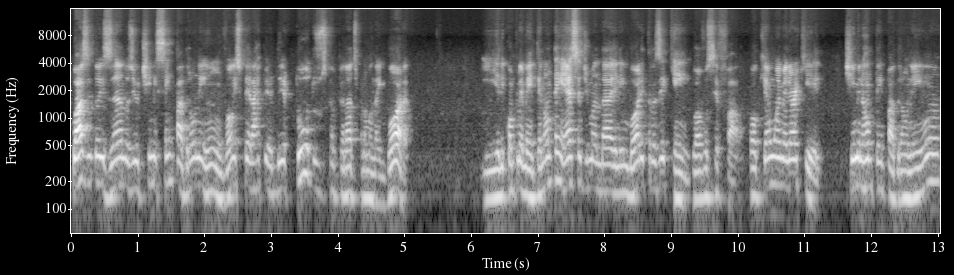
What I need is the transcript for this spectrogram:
Quase dois anos e o time sem padrão nenhum. Vão esperar perder todos os campeonatos para mandar embora? E ele complementa: não tem essa de mandar ele embora e trazer quem, igual você fala. Qualquer um é melhor que ele. O time não tem padrão nenhum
